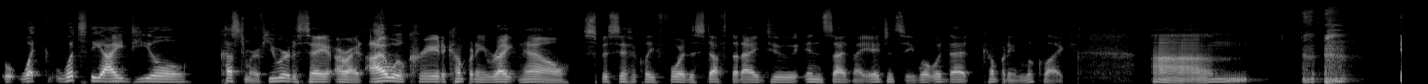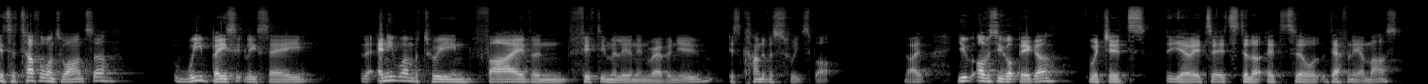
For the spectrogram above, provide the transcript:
what what's the ideal customer if you were to say, "All right, I will create a company right now specifically for the stuff that I do inside my agency." What would that company look like? Um it's a tougher one to answer. We basically say that anyone between 5 and 50 million in revenue is kind of a sweet spot right? You obviously got bigger, which it's you know it's it's still a, it's still definitely a must.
